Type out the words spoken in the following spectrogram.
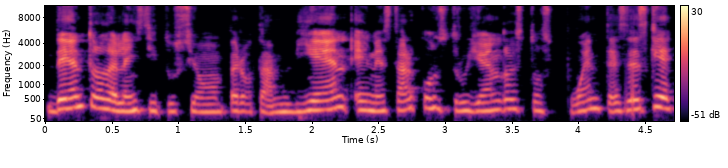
dentro de la institución, pero también en estar construyendo estos puentes. Es que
